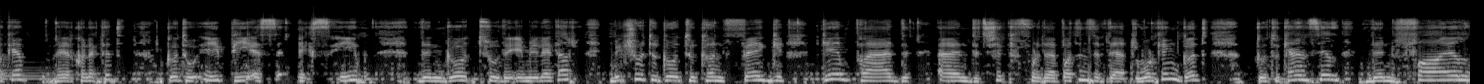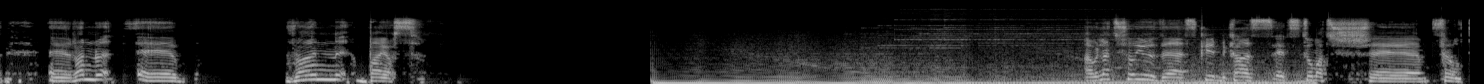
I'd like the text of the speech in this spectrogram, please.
Okay, they are connected. Go to epsxe then go to the emulator. Make sure to go to config gamepad and check for the buttons if they're working. Good. Go to cancel, then file, uh, run, uh, run BIOS. I will not show you the screen because it's too much uh, filled.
